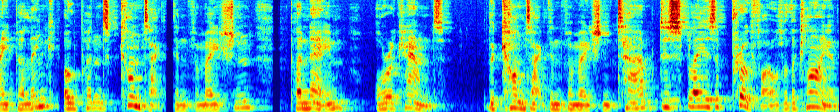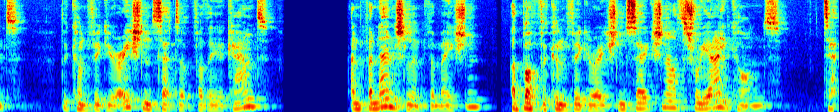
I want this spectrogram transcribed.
hyperlink opens contact information per name or account. The Contact Information tab displays a profile for the client, the configuration setup for the account, and financial information. Above the configuration section are three icons to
